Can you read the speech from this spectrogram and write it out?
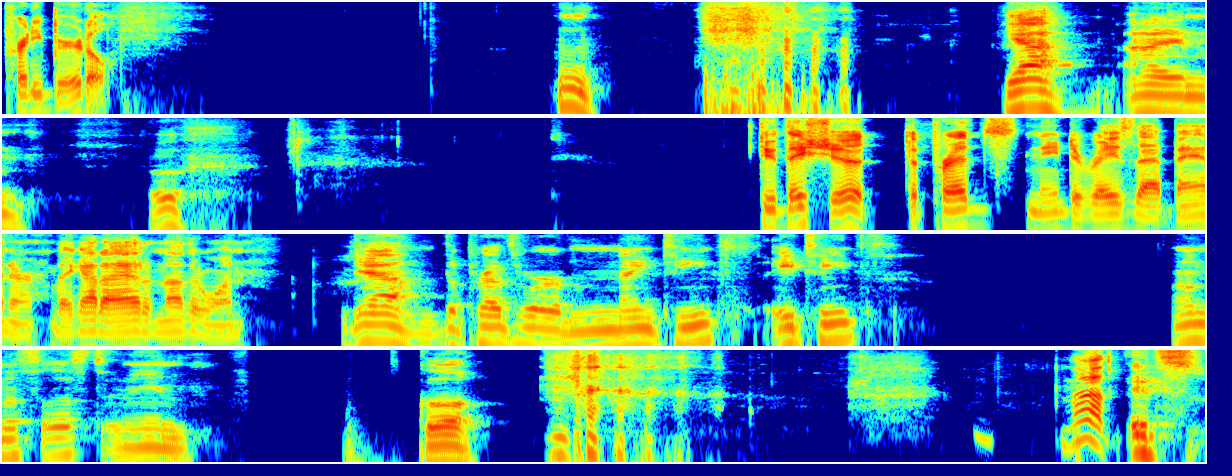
Pretty brutal. Hmm. yeah, I'm. Oof. Dude, they should. The Preds need to raise that banner. They got to add another one. Yeah, the Preds were 19th, 18th on this list. I mean, cool. Not. It's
